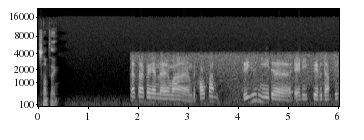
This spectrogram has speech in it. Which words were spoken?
Something. National Cargo 891, confirm, do you need uh, any fare dumping?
